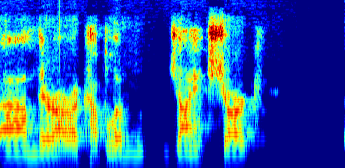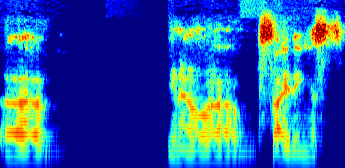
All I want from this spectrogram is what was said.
um, there are a couple of giant shark uh, you know, uh, sightings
